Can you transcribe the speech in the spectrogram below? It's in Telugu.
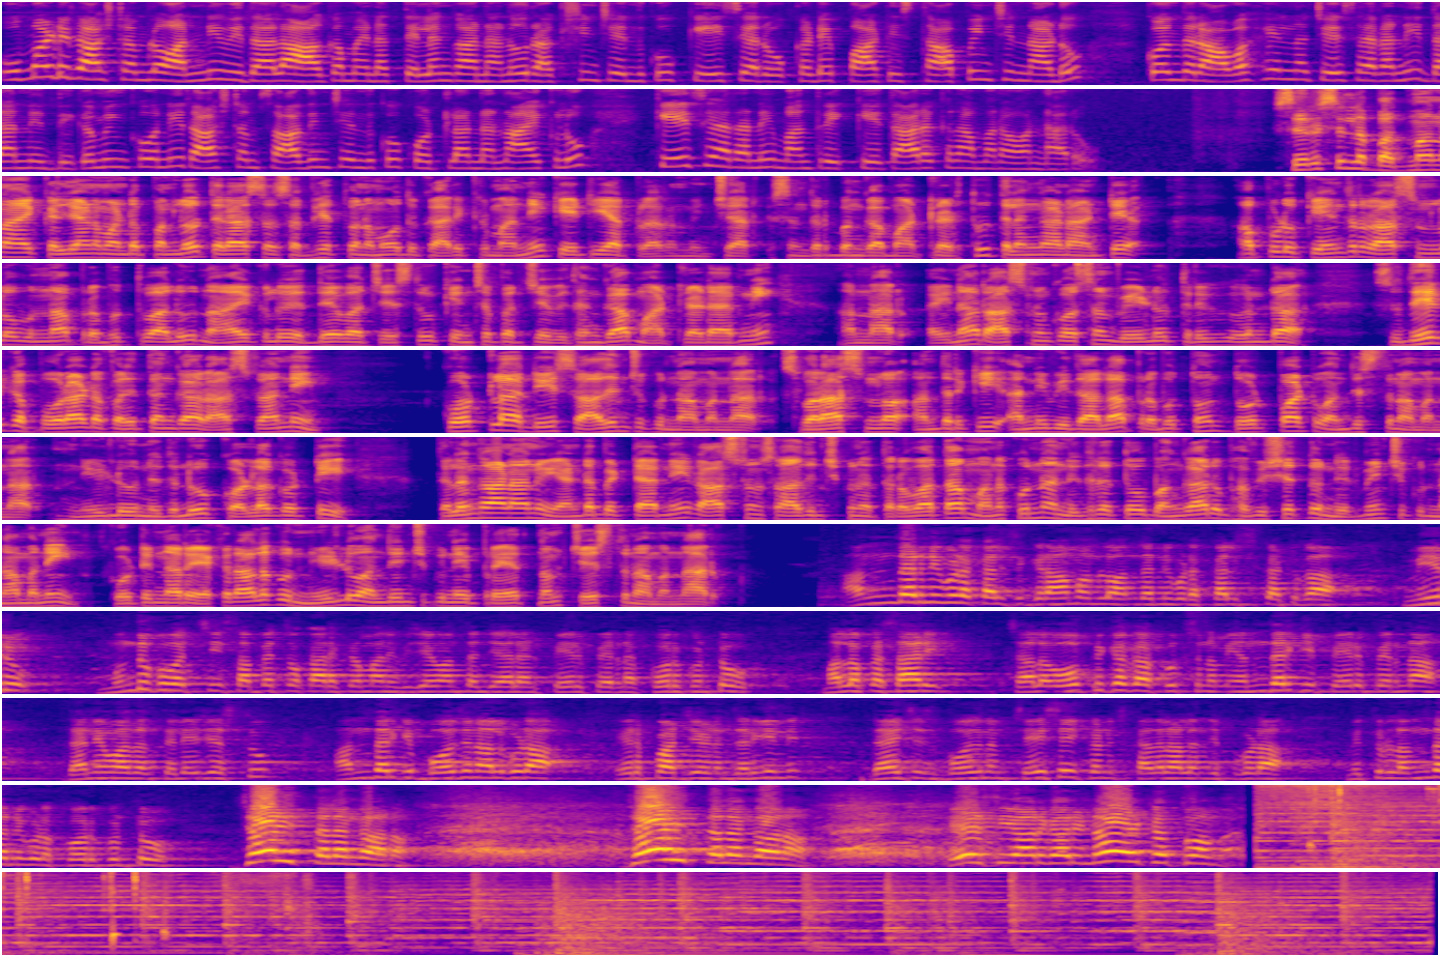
ఉమ్మడి రాష్ట్రంలో అన్ని విధాల ఆగమైన తెలంగాణను రక్షించేందుకు కేసీఆర్ ఒక్కడే పార్టీ స్థాపించినాడు కొందరు అవహేళన చేశారని దాన్ని దిగమింకొని రాష్ట్రం సాధించేందుకు కొట్లాడిన నాయకులు కేసీఆర్ అని మంత్రి కె. తారక రామారావు అన్నారు. సిరిసిల్ల పద్మానాయక్ కళ్యాణ మండపంలో తెరాస సభ్యత్వ నమోదు కార్యక్రమాన్ని కేటీఆర్ ప్రారంభించారు. ఈ సందర్భంగా మాట్లాడుతూ తెలంగాణ అంటే అప్పుడు కేంద్ర రాష్ట్రంలో ఉన్న ప్రభుత్వాలు నాయకులు ఎద్దేవా చేస్తూ కించపరిచే విధంగా మాట్లాడారని అన్నారు. అయినా రాష్ట్రం కోసం వేణు తిరగకుండా సుదీర్ఘ పోరాట ఫలితంగా రాష్ట్రాన్ని కోట్లాది సాధించుకున్నామన్నారు. స్వరాష్ట్రంలో అందరికీ అన్ని విధాలా ప్రభుత్వం తోడ్పాటు అందిస్తున్నామన్నారు. నీళ్ళు నిధులు కొళ్ళగొట్టి తెలంగాణను ఎండబెట్టారని రాష్ట్రం సాధించుకున్న తర్వాత మనకున్న నిధులతో బంగారు భవిష్యత్తు నిర్మించుకున్నామని కోటిన్నర ఎకరాలకు నీళ్ళు అందించుకునే ప్రయత్నం చేస్తున్నామన్నారు. అందరినీ కూడా కలిసి గ్రామంలో అందరినీ కూడా కలిసి కట్టుగా మీరు ముందుకు వచ్చి సభ్యత్వ కార్యక్రమాన్ని విజయవంతం చేయాలని పేరు పేరున కోరుకుంటూ మళ్ళొకసారి చాలా ఓపికగా కూర్చున్న మీ అందరికీ పేరు పేరున ధన్యవాదాలు తెలియజేస్తూ అందరికీ భోజనాలు కూడా ఏర్పాటు చేయడం జరిగింది. దయచేసి భోజనం చేసే ఇక్కడి నుంచి కదలాలని చెప్పి కూడా మిత్రులందరినీ కూడా కోరుకుంటూ జై తెలంగాణ! జై తెలంగాణ! కేసీఆర్ గారి నాయకత్వం!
